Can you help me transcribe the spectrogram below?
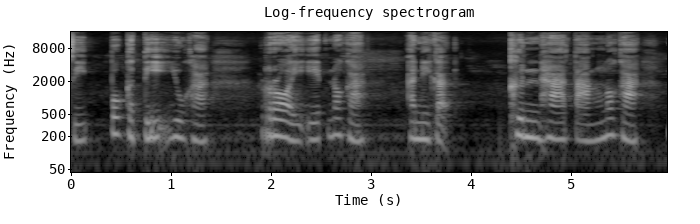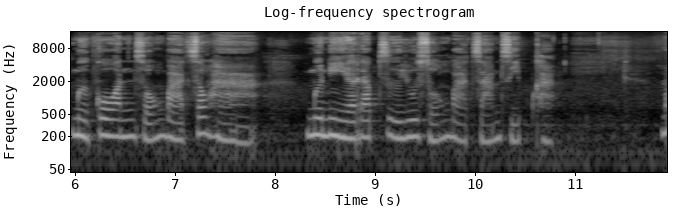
50ปกติอยู่ค่ะร้อยเอ็ดเนาะค่ะ อันนี้ก็ ขึ้นหาตังเนาะค่ะ มือก่อน2บาท25มือนีรับซื้ออยู่2บาท30ค่ะ ม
